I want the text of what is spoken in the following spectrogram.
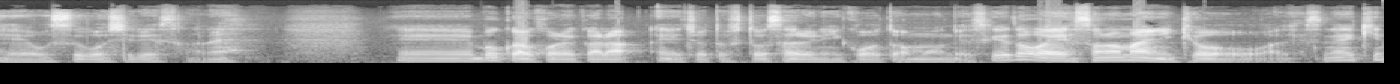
えお過ごしですかね。えー、僕はこれから、えー、ちょっとフットサルに行こうと思うんですけど、えー、その前に今日はですね、昨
